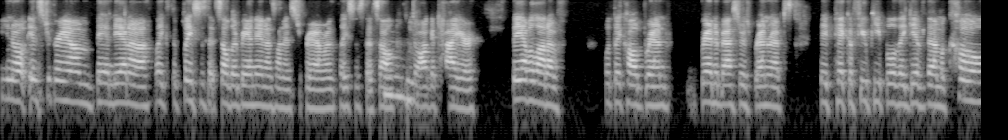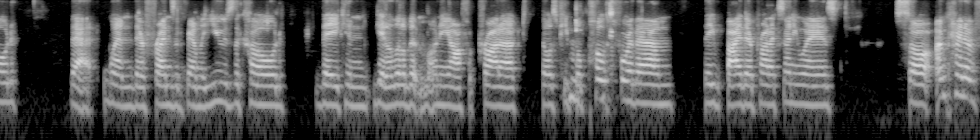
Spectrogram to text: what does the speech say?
you know Instagram bandana, like the places that sell their bandanas on Instagram or the places that sell Mhm. dog attire, they have a lot of what they call brand brand ambassadors, brand reps. They pick a few people, they give them a code that when their friends and family use the code, they can get a little bit money off a product. Those hmm. people post for them. They buy their products anyways. So I'm kind of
